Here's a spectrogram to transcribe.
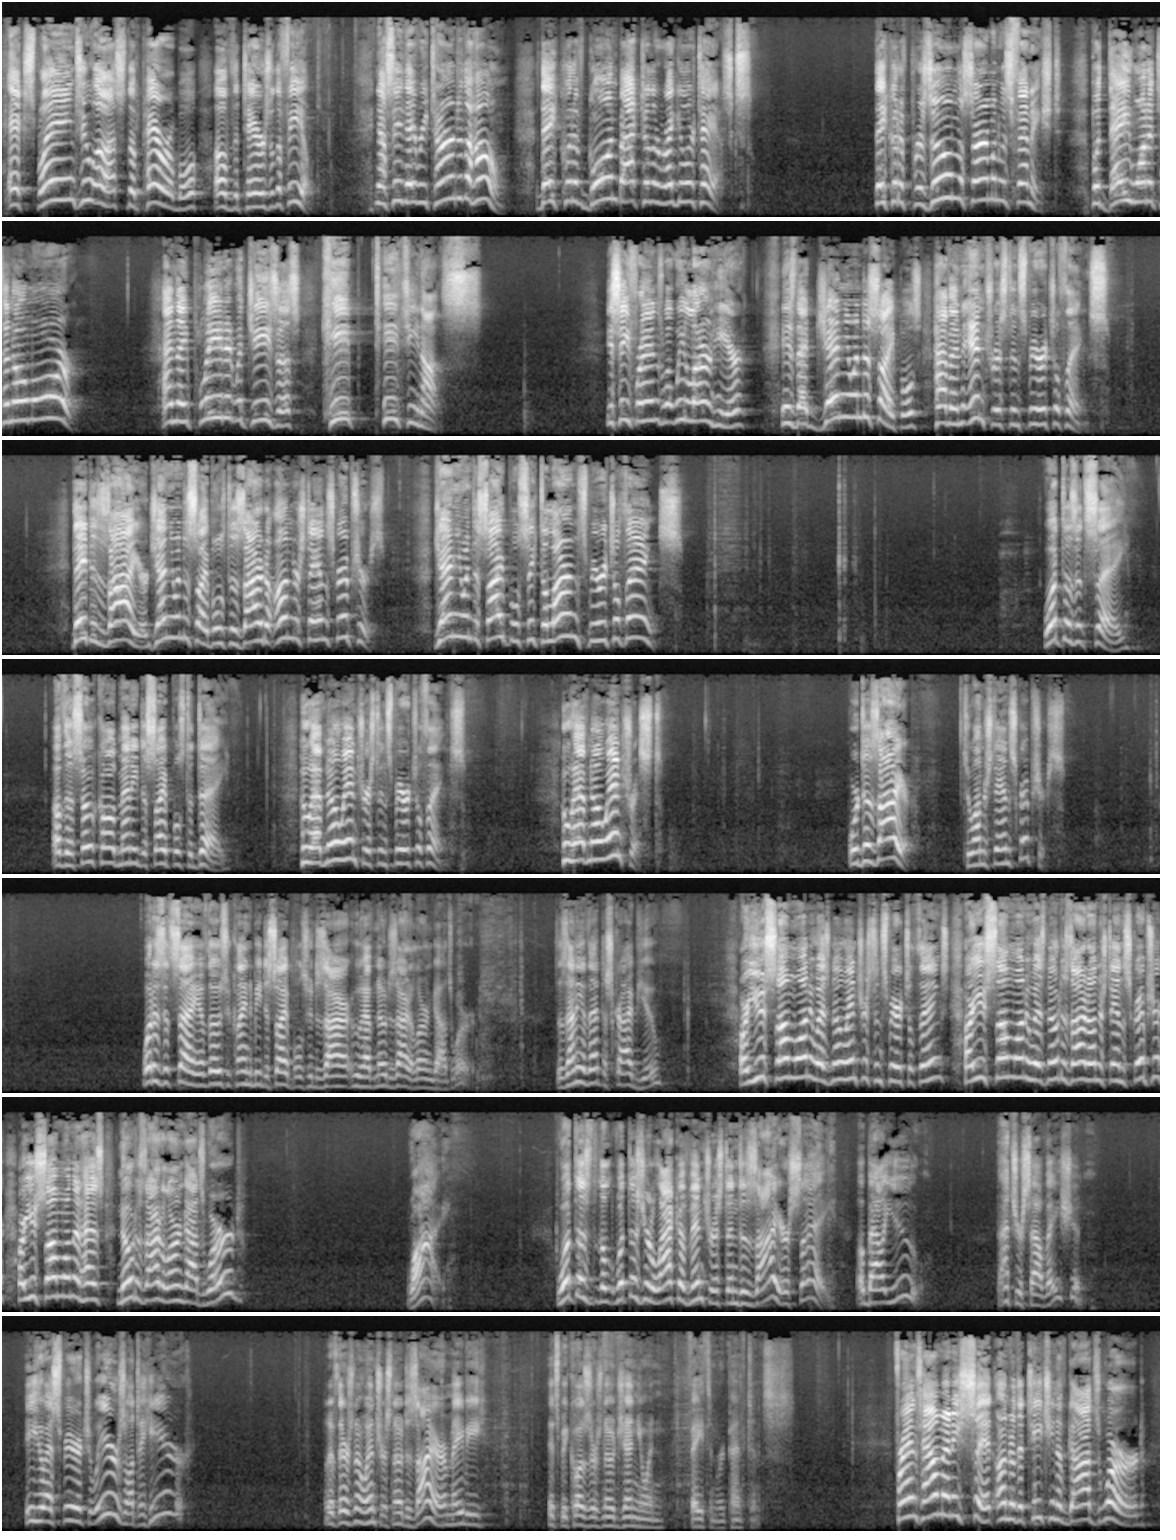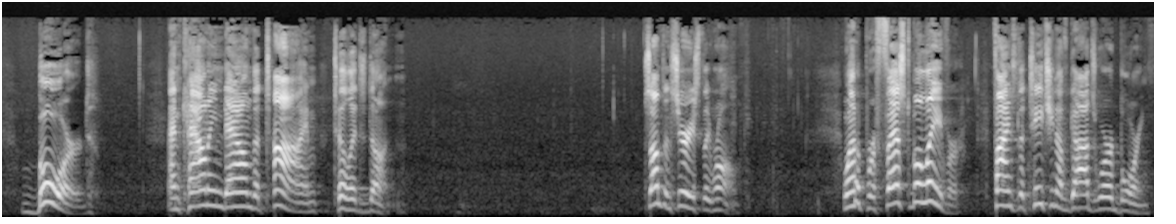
Explain to us the parable of the tares of the field. Now, see, they returned to the home. They could have gone back to their regular tasks. They could have presumed the sermon was finished, but they wanted to know more. And they pleaded with Jesus, keep teaching us. You see, friends, what we learn here is that genuine disciples have an interest in spiritual things. They desire, genuine disciples desire to understand the scriptures. Genuine disciples seek to learn spiritual things. What does it say of the so called many disciples today who have no interest in spiritual things? who have no interest or desire to understand the Scriptures. What does it say of those who claim to be disciples who, desire, who have no desire to learn God's Word? Does any of that describe you? Are you someone who has no interest in spiritual things? Are you someone who has no desire to understand the Scripture? Are you someone that has no desire to learn God's Word? Why? What does, the, what does your lack of interest and desire say about you? That's your salvation. He who has spiritual ears ought to hear. But if there's no interest, no desire, maybe it's because there's no genuine faith and repentance. Friends, how many sit under the teaching of God's Word bored and counting down the time till it's done? Something seriously wrong. When a professed believer finds the teaching of God's Word boring,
